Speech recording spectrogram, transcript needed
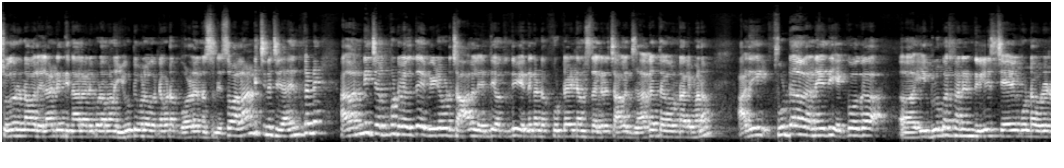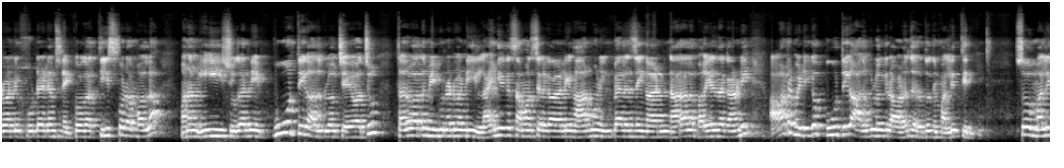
షుగర్ ఉన్న వాళ్ళు ఎలాంటి తినాలని కూడా మనం యూట్యూబ్లో కూడా బోర్డు వస్తుంది సో అలాంటి చిన్న చిన్న ఎందుకంటే అవన్నీ చెప్పుకుంటూ వెళ్తే వీడియో కూడా చాలా లెంతి అవుతుంది. ఎందుకంటే ఫుడ్ ఐటమ్స్ దగ్గర చాలా జాగ్రత్తగా ఉండాలి మనం. అది ఫుడ్ అనేది ఎక్కువగా ఈ గ్లూకోజ్ అనేది రిలీజ్ చేయకుండా ఉన్నటువంటి ఫుడ్ ఐటమ్స్ ఎక్కువగా తీసుకోవడం వల్ల మనం ఈ షుగర్ని పూర్తిగా అదుపులో చేయవచ్చు. తర్వాత మీకు ఉన్నటువంటి లైంగిక సమస్యలు కానీ హార్మోన్ ఇంబ్యాలెన్సింగ్ కానీ నరాల బలహీనత కానివ్వండి ఆటోమేటిక్గా పూర్తిగా అదుపులోకి రావడం జరుగుతుంది మళ్ళీ తిరిగి. సో మళ్ళీ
